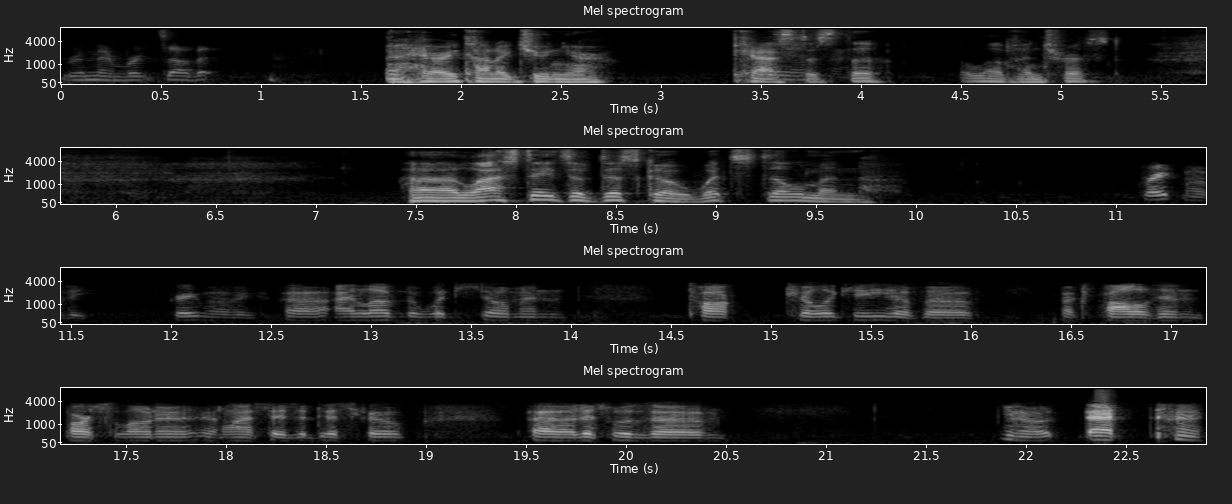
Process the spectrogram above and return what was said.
remembrance of it. And Harry Connick Jr. cast yeah. as the love interest. Uh, Last Days of Disco, Whit Stillman. Great movie. Great movie. Uh, I love the Whit Stillman talk trilogy of uh, Metropolitan, Barcelona, and Last Days of Disco. Uh, this was, um, you know, that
